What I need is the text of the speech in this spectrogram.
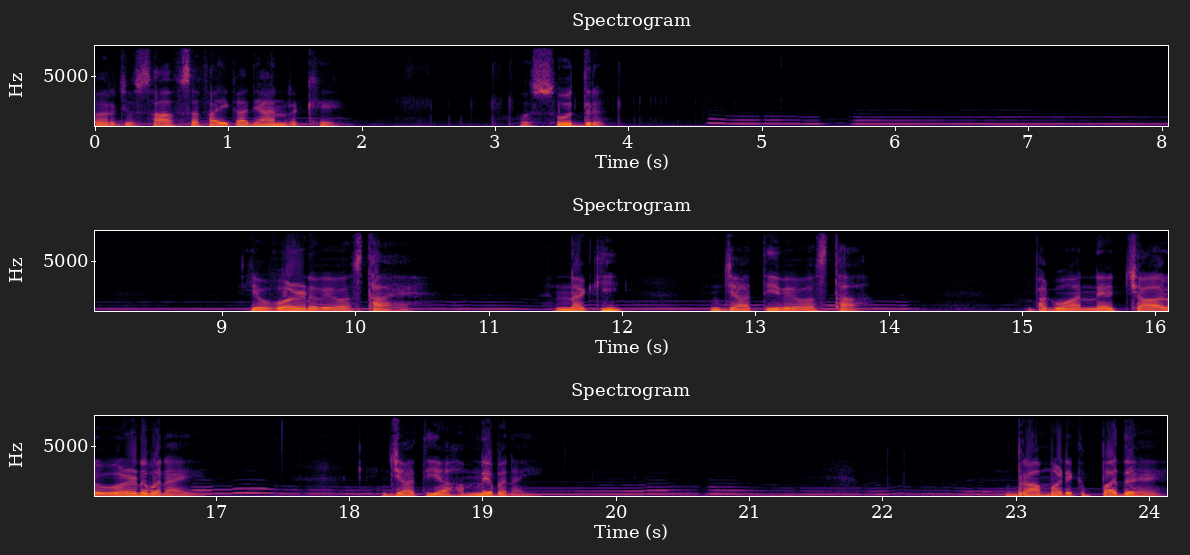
और जो साफ़ सफ़ाई का ध्यान रखे, वो शूद्र। ये वर्ण व्यवस्था है, न कि जाति व्यवस्था। भगवान ने चार वर्ण बनाए। जातियाँ हमने बनाई। ब्राह्मण एक पद है।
